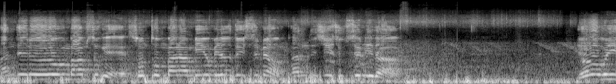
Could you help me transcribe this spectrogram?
반대로 여러분 마음속에 손톱만한 미움이라도 있으면 반드시 죽습니다. 여러분이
